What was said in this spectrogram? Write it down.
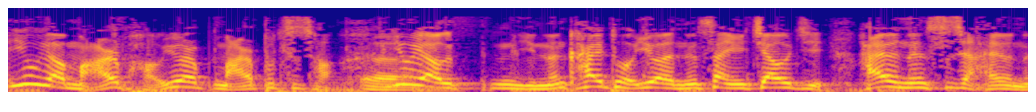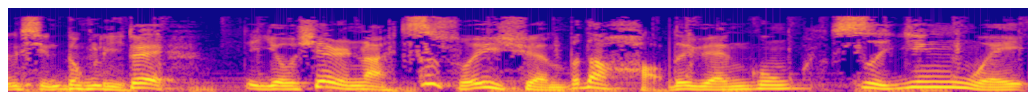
又要马儿跑，又要马儿不吃草，呃又要你能开拓，又要能善于交际，还要能思想，还要能行动力。对，有些人呢、之所以选不到好的员工，是因为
